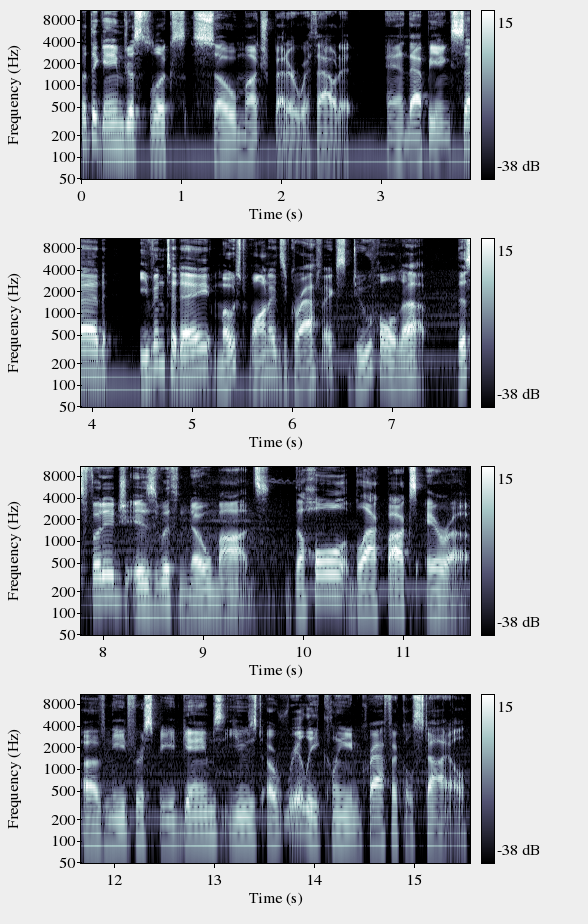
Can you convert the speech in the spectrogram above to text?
but the game just looks so much better without it. And that being said, even today, Most Wanted's graphics do hold up. This footage is with no mods. The whole black box era of Need for Speed games used a really clean graphical style,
